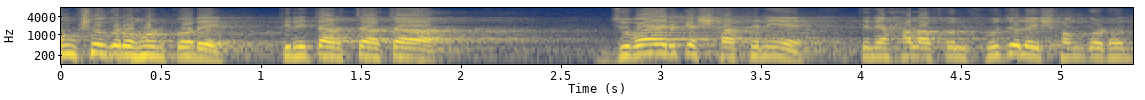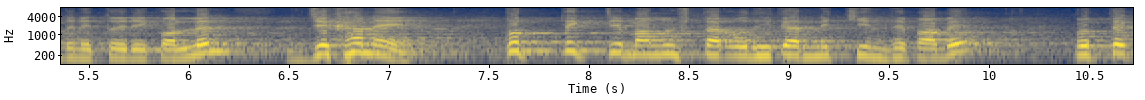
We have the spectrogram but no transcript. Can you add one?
অংশগ্রহণ করে তিনি তার চাচা জুবাইরকে সাথে নিয়ে তিনি হালাফুল ফুজুল এই সংগঠন তিনি তৈরি করলেন, যেখানে প্রত্যেকটি মানুষ তার অধিকার নিশ্চিন্তে পাবে, প্রত্যেক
